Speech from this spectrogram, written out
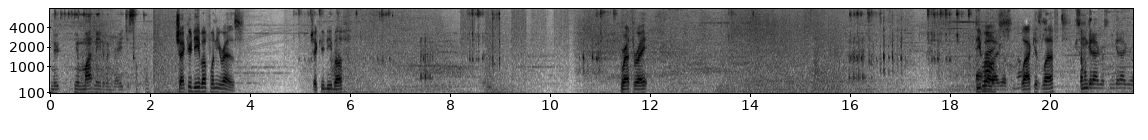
Newt, you might need to enrage or something. Check your debuff when you res. Check your debuff. Breath right. Debuff. Black is left. Someone get aggro. Someone get aggro.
